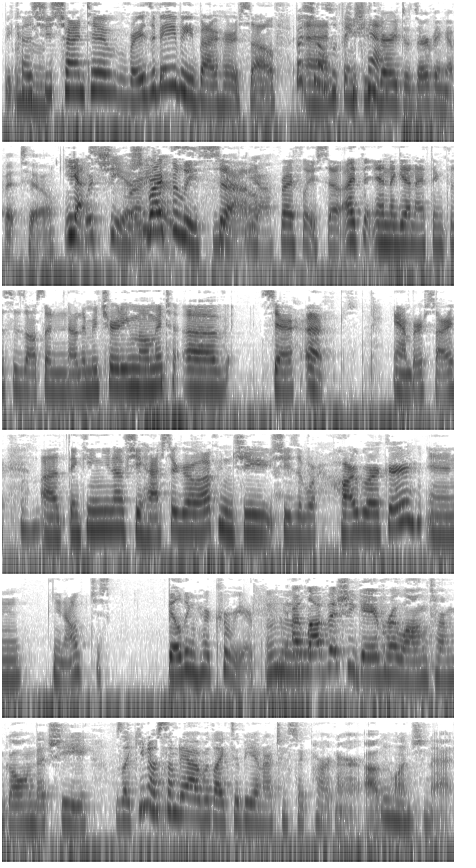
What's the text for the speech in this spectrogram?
Because she's trying to raise a baby by herself, But she also thinks she she's can't. very deserving of it too. Yes, which she is. Right. rightfully so. Yeah. Yeah. rightfully so. I th- and again, I think this is also another maturity moment of Sarah, uh, Amber, sorry, uh, thinking you know she has to grow up and she she's a hard worker and you know just building her career. I love that she gave her long term goal and that she was like, you know, someday I would like to be an artistic partner of Mm-hmm. Luncheonette.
